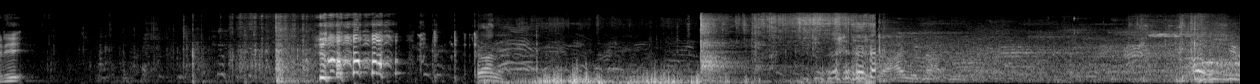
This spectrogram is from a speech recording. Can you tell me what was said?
Ready? Run. I would not do Oh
